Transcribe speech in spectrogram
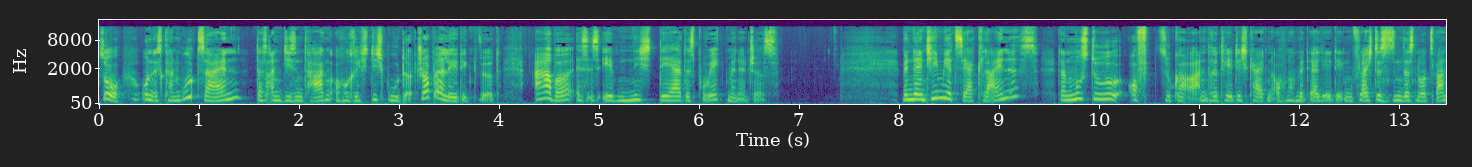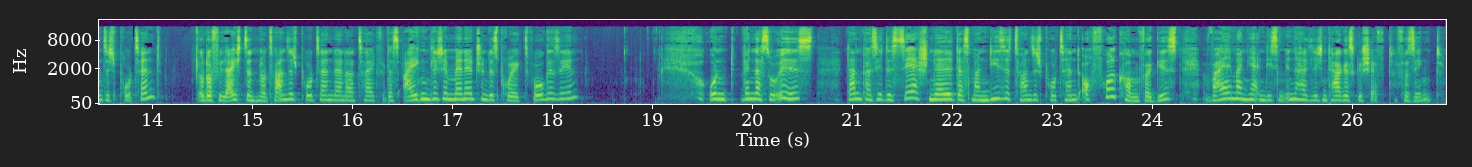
So, und es kann gut sein, dass an diesen Tagen auch ein richtig guter Job erledigt wird. Aber es ist eben nicht der des Projektmanagers. Wenn dein Team jetzt sehr klein ist, dann musst du oft sogar andere Tätigkeiten auch noch mit erledigen. Vielleicht sind das nur 20 Prozent oder vielleicht sind nur 20 Prozent deiner Zeit für das eigentliche Managen des Projekts vorgesehen. Und wenn das so ist, dann passiert es sehr schnell, dass man diese 20 Prozent auch vollkommen vergisst, weil man ja in diesem inhaltlichen Tagesgeschäft versinkt.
